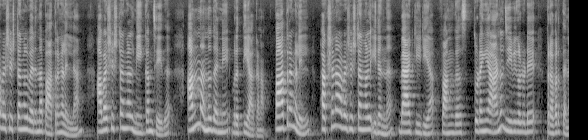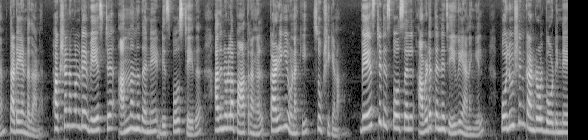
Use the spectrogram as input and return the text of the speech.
അവശിഷ്ടങ്ങൾ വരുന്ന പാത്രങ്ങളെല്ലാം അവശിഷ്ടങ്ങൾ നീക്കം ചെയ്ത് അന്നന്നു തന്നെ വൃത്തിയാക്കണം. പാത്രങ്ങളിൽ ഭക്ഷണാവശിഷ്ടങ്ങൾ ഇരുന്ന് ബാക്ടീരിയ ഫംഗസ് തുടങ്ങിയ അണുജീവികളുടെ പ്രവർത്തനം തടയേണ്ടതാണ്. ഭക്ഷണങ്ങളുടെ വേസ്റ്റ് അന്നന്ന് തന്നെ ഡിസ്പോസ് ചെയ്ത് അതിനുള്ള പാത്രങ്ങൾ കഴുകി ഉണക്കി സൂക്ഷിക്കണം. വേസ്റ്റ് ഡിസ്പോസൽ അവിടെ തന്നെ ചെയ്യുകയാണെങ്കിൽ പൊല്യൂഷൻ കൺട്രോൾ ബോർഡിന്റെ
